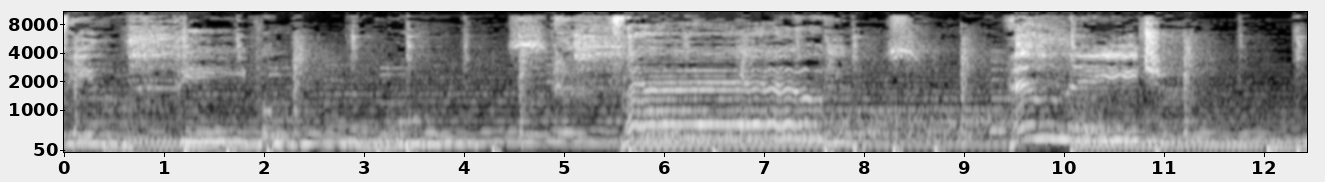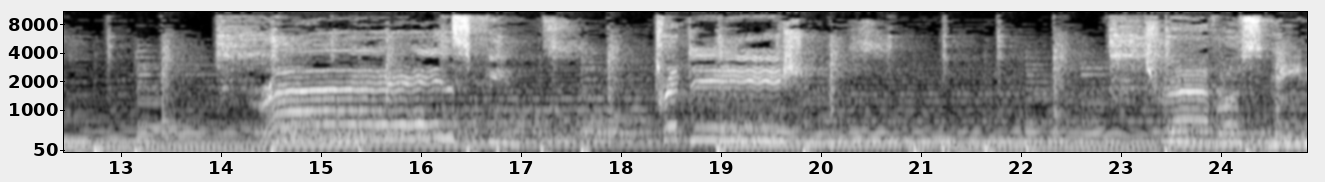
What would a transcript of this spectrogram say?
feel people's values and nature rice fields traditions travelers mean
